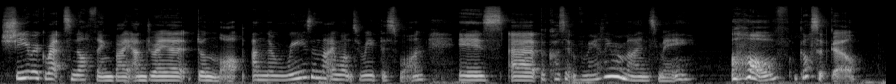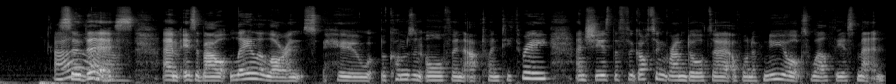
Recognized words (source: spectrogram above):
She Regrets Nothing by Andrea Dunlop, and the reason that I want to read this one is uh, because it really reminds me of Gossip Girl. So Ah. this um, is about Laila Lawrence, who becomes an orphan at 23, and she is the forgotten granddaughter of one of New York's wealthiest men.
